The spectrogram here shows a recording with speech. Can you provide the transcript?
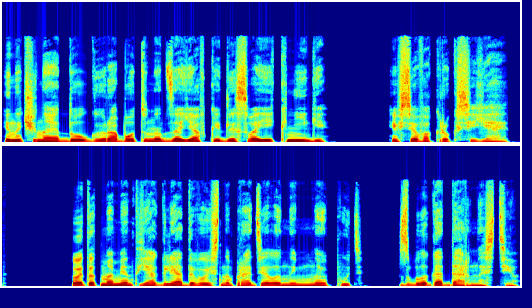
и начиная долгую работу над заявкой для своей книги. И все вокруг сияет. В этот момент я оглядываюсь на проделанный мной путь с благодарностью.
